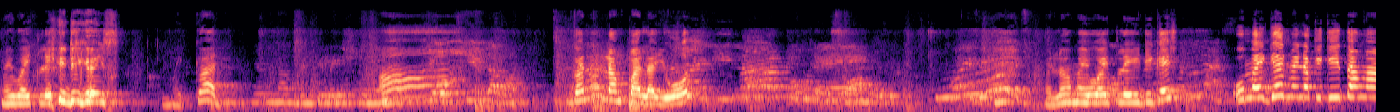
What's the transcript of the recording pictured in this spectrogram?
May white lady, guys. Oh my God. Ah. Ganun lang pala yun. Hala, may white lady, guys. Oh my God, may nakikita nga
